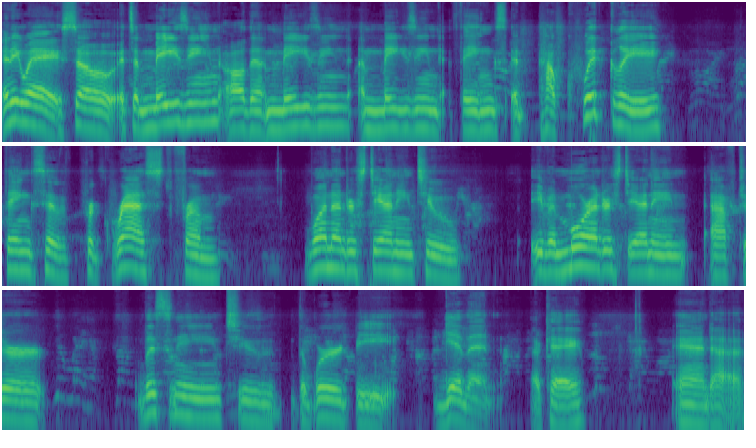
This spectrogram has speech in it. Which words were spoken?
anyway, so it's amazing, all the amazing, amazing things and how quickly things have progressed from one understanding to even more understanding after listening to the word be given. Okay. And uh,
